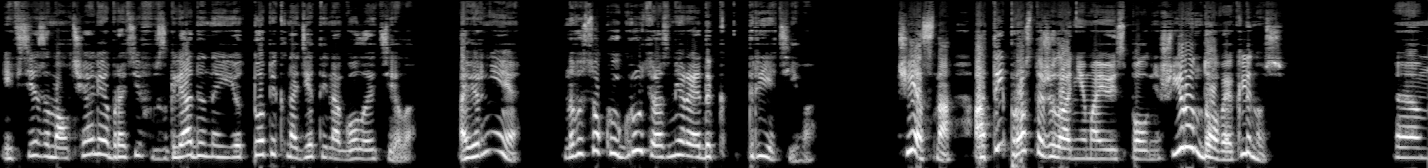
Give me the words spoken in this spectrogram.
и все замолчали, обратив взгляды на ее топик, надетый на голое тело. А вернее, на высокую грудь размера эдак третьего. «Честно, а ты просто желание мое исполнишь, ерундовое, клянусь!» «Эм,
